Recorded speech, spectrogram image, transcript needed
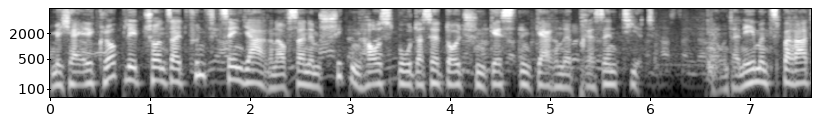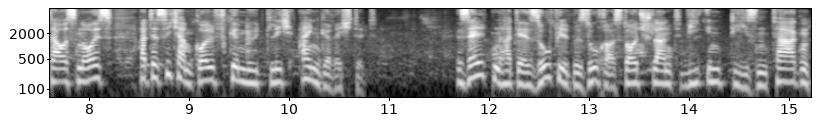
Michael Klopp lebt schon seit 15 Jahren auf seinem schicken Hausboot, das er deutschen Gästen gerne präsentiert. Der Unternehmensberater aus Neuss hatte sich am Golf gemütlich eingerichtet. Selten hat er so viel Besuch aus Deutschland wie in diesen Tagen,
